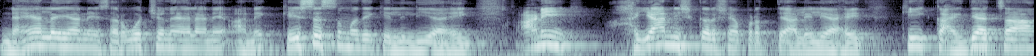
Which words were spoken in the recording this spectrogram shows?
न्यायालयाने सर्वोच्च न्यायालयाने अनेक केसेसमध्ये केलेली आहे. आणि या निष्कर्षाप्रत्ये आलेले आहेत की कायद्याचा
